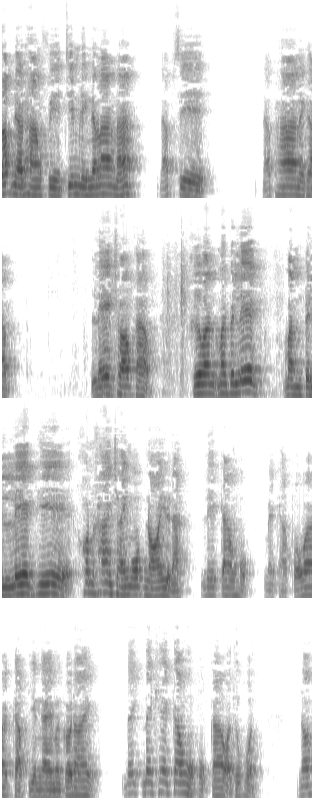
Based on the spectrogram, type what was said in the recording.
รับแนวทางฟรีจิ้มลิงก์ด้านล่างนะ นับสี่นับห้านะครับ เลขชอบครับ คือมันมันเป็นเลขมันเป็นเลขที่ค่อนข้างใช้งบน้อยอยู่นะ เลขเก้าหกนะครับ เพราะว่ากลับยังไงมันก็ได้ได้ได้แค่เก้าหกหกเก้าอะทุกคน เนาะ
